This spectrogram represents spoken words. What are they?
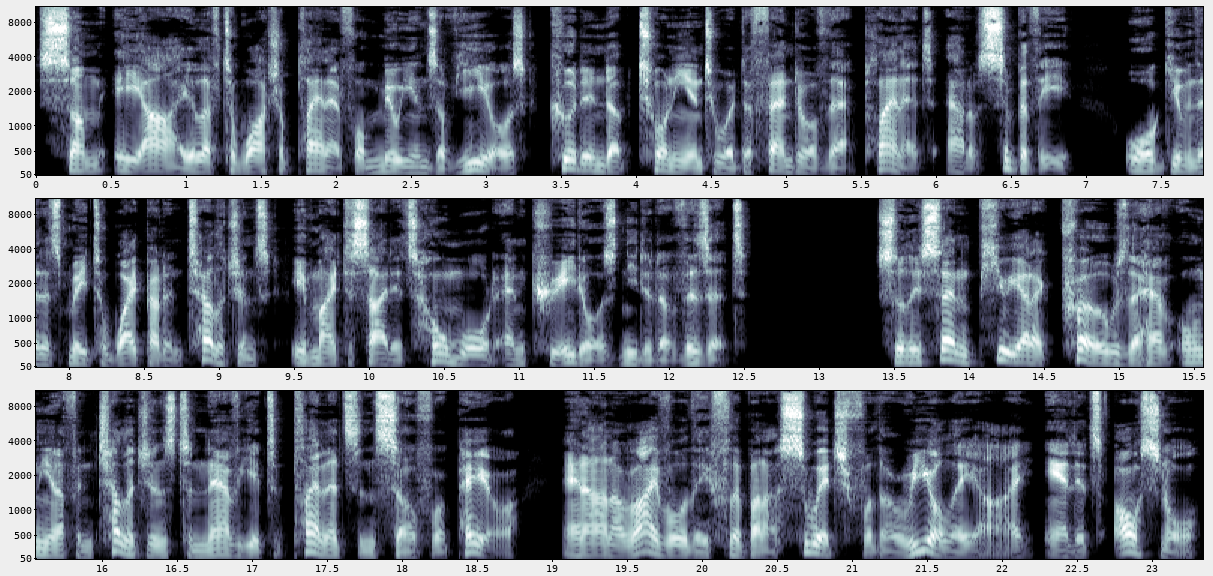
Some AI left to watch a planet for millions of years could end up turning into a defender of that planet out of sympathy, or given that it's made to wipe out intelligence, it might decide its homeworld and creators needed a visit. So they send periodic probes that have only enough intelligence to navigate to planets and self repair, and on arrival they flip on a switch for the real AI and its arsenal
